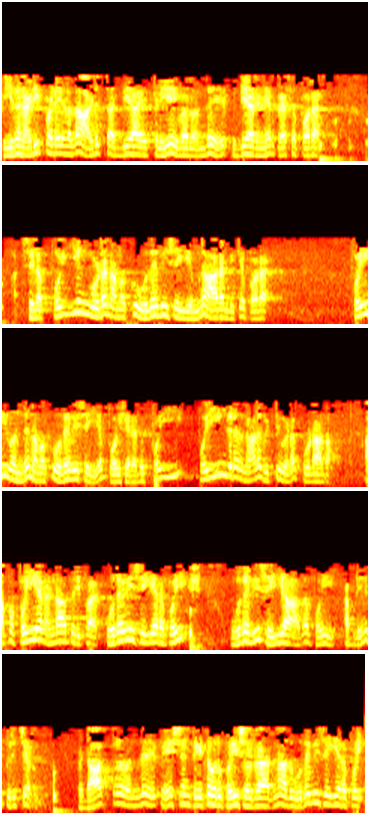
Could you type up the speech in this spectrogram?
இதன் அடிப்படையில தான் அடுத்த அத்தியாயத்திலேயே இவர் வந்து வித்யாரண்யர் பேச போறார். சில பொய்யும் கூட நமக்கு உதவி செய்யும்னு ஆரம்பிக்க போற பொய் வந்து நமக்கு உதவி செய்ய போகிறது. பொய் பொய்ங்கிறதுனால விட்டு விட கூடாதான். அப்ப பொய்ய ரெண்டா பிரிப்பார். உதவி செய்யற பொய் உதவி செய்யாத பொய் அப்படின்னு பிரிச்சிடணும். இப்ப டாக்டர் வந்து பேஷண்ட் கிட்ட ஒரு பொய் சொல்றாருன்னா அது உதவி செய்யற பொய்.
